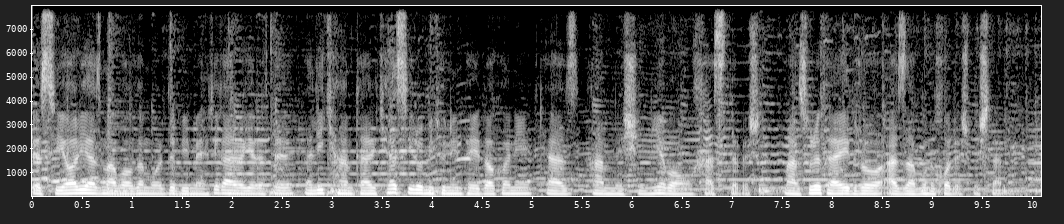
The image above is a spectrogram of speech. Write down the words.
بسیاری از مواقع مورد بیمهری قرار گرفته ولی کمتر کسی رو می‌تونین پیدا کنید که از همنشینی با اون خسته بشه. منصور تایید رو از زبون خودش میشنوید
